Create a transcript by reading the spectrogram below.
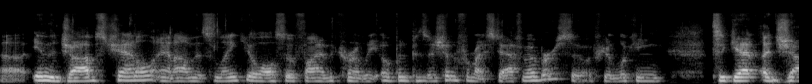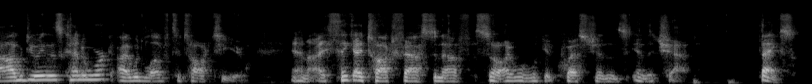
Uh, in the jobs channel and on this link, you'll also find the currently open position for my staff members. So if you're looking to get a job doing this kind of work, I would love to talk to you. And I think I talked fast enough, so I will look at questions in the chat. Thanks.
